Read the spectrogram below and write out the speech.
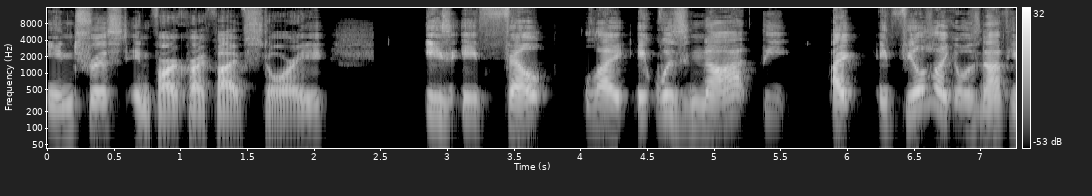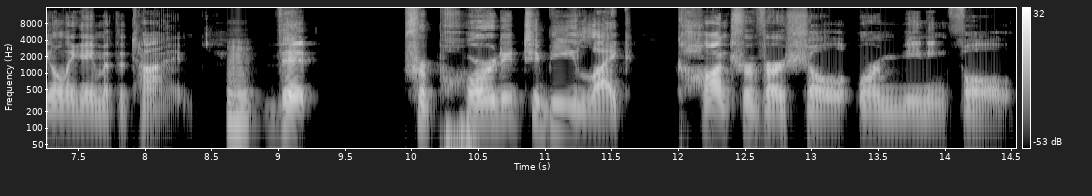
interest in Far Cry 5 story is it felt like it was not the I it feels like it was not the only game at the time Mhm. that purported to be like controversial or meaningful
